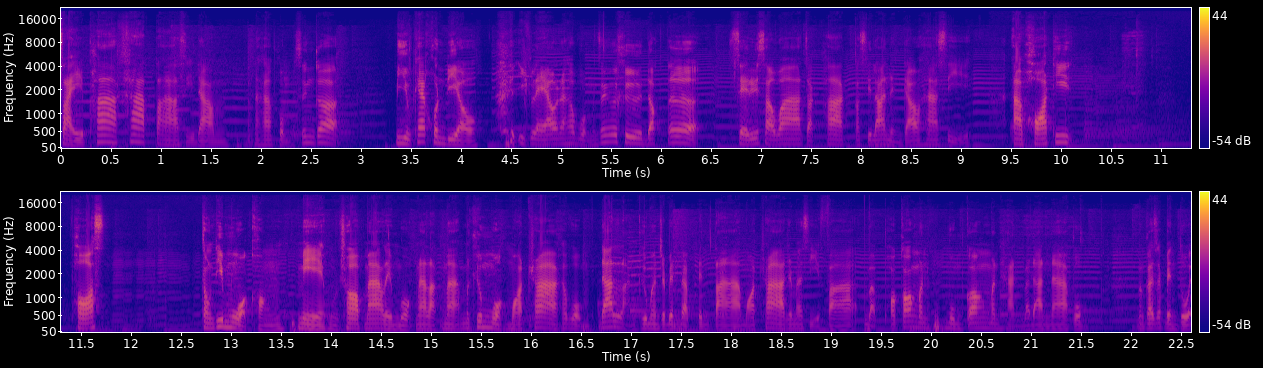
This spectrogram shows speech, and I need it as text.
ใส่ผ้าคาดตาสีดำนะครับผม ซึ่งก็มีอยู่แค่คนเดียวอีกแล้วนะครับผม ซึ่งก็คือดร เซริซาวะจากภาคก็ซิล่า1954 อะพอสที่พอสตรงที่หมวกของเมย์ผมชอบมากเลยหมวกน่ารักมาก มันคือหมวกมอทราครับผมด้านหลังคือมันจะเป็นแบบเป็นตามอทราใช่ไหมสีฟ้า แบบพอกล้องมันมุมกล้องมันหันมาด้านหน้าปุ๊บมันก็จะเป็นตัว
